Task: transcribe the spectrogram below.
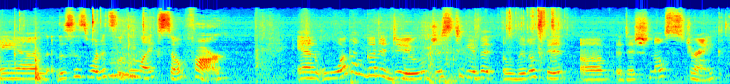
and this is what it's looking like so far. And what I'm going to do, just to give it a little bit of additional strength,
